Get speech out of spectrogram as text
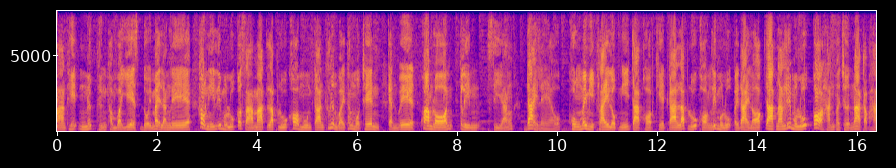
มาธินึกถึงคำว่า yes โดยไม่ลังเล เท่านี้ลิมูรุก็สามารถรับรู้ข้อมูลการเคลื่อนไหวทั้งหมดเช่น แก่นเวท ความร้อน กลิ่น เสียงได้แล้ว คงไม่มีใครหลบหนีจากขอบเขตการรับรู้ของลิมูรุไปได้หรอก จากนั้นลิมูรุก็หันเผชิญหน้ากับฮา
